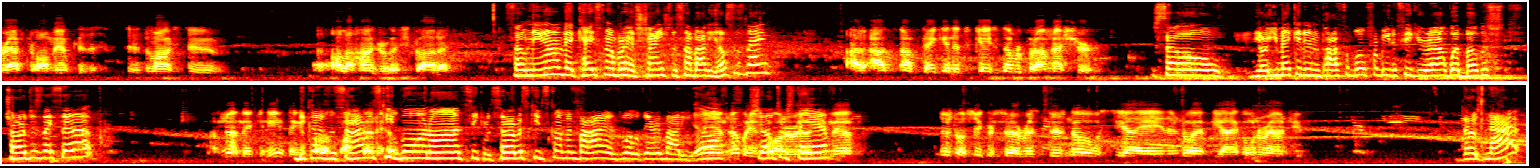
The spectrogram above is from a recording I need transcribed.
After all, ma'am, because this belongs to uh, Alejandro Estrada. So now that case number has changed to somebody else's name? I, I, I'm thinking it's a case number, but I'm not sure. So are you making it impossible for me to figure out what bogus charges they set up? I'm not making anything. Because the sirens keep going on, Secret Service keeps coming by, as well as everybody else, Ma'am, shelter staff. you, ma'am. There's no Secret Service. There's no CIA. There's no FBI going around you. There's not.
